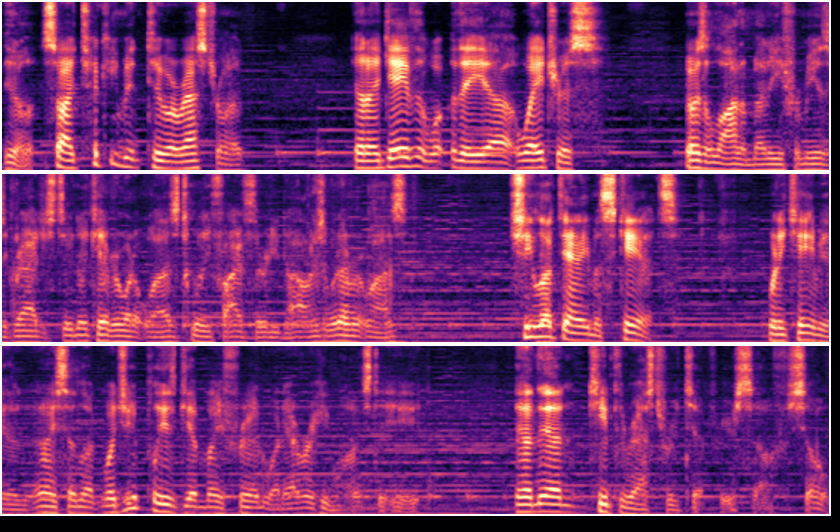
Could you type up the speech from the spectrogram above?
You know, so I took him into a restaurant and I gave the, the uh, waitress, it was a lot of money for me as a graduate student. I can't remember what it was $25, $30, whatever it was. She looked at him askance when he came in. And I said, Look, would you please give my friend whatever he wants to eat? And then keep the rest for a tip for yourself. So,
